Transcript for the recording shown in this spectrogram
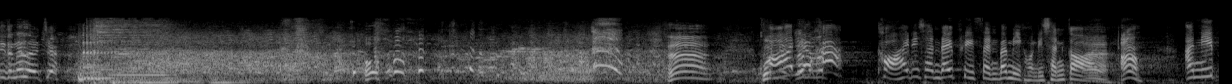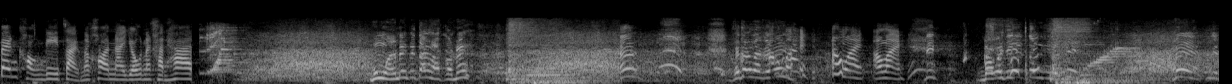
ดีๆทั้งนั้นเลยเชียเออคุณขอนี่เดียวค่ะ ขอให้ดิฉันได้พรีเซนต์บะหมี่ของดิฉันก่อนอะอ้าวอันนี้เป็นของดีจากนครนายกนะคะท่านมึงไหวไหมไปตั้งหลักก่อนไหมฮะไปตั้งหลักก่อนเอาไหใหมม่ เอาใหม่เอาใหม่ นี่บอกว่าจะต้องเหรียญนี่แม่จะ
